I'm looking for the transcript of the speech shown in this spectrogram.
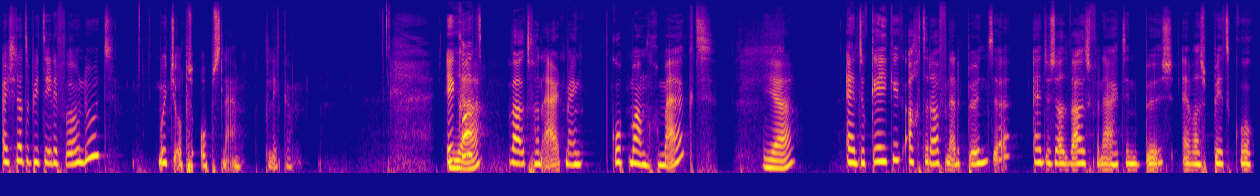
als je dat op je telefoon doet, moet je op opslaan klikken. Ik ja. had Wout van Aert mijn kopman gemaakt. Ja. En toen keek ik achteraf naar de punten. En toen zat Wout van Aert in de bus. En was Pitcock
